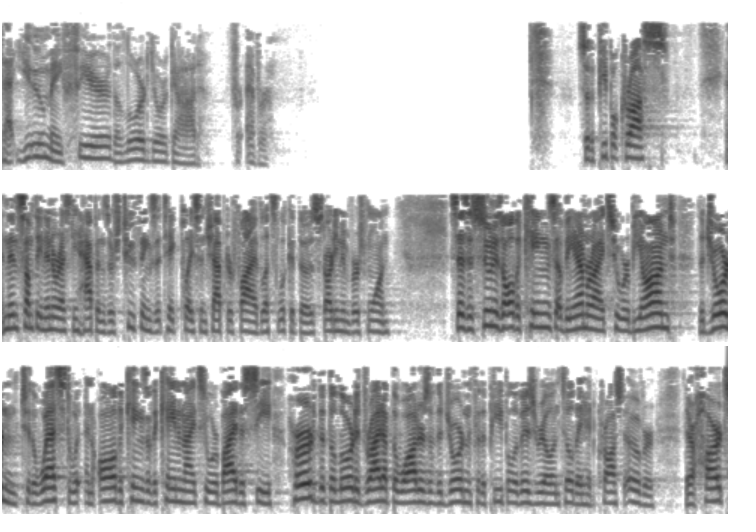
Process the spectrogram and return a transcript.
that you may fear the Lord your God forever. So the people cross, and then something interesting happens. There's two things that take place in chapter 5. Let's look at those, starting in verse 1. Says, As soon as all the kings of the Amorites who were beyond the Jordan to the west, and all the kings of the Canaanites who were by the sea, heard that the Lord had dried up the waters of the Jordan for the people of Israel until they had crossed over, their hearts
